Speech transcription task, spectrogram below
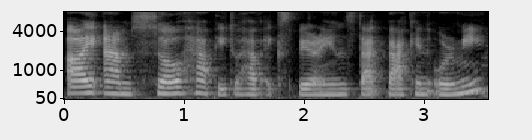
I am so happy to have experienced that back in Urmi.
